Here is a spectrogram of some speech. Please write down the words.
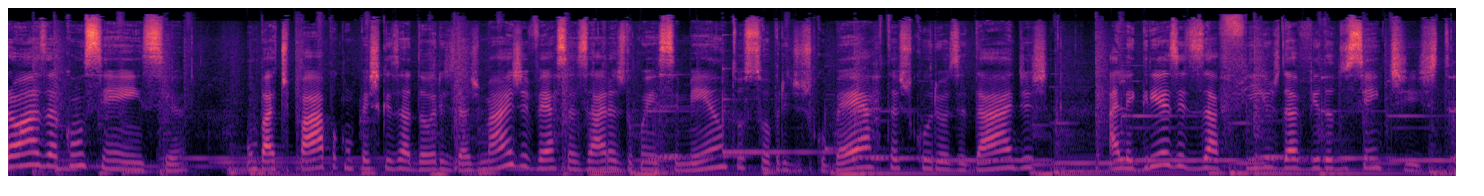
Prosa Consciência, um bate-papo com pesquisadores das mais diversas áreas do conhecimento sobre descobertas, curiosidades, alegrias e desafios da vida do cientista.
